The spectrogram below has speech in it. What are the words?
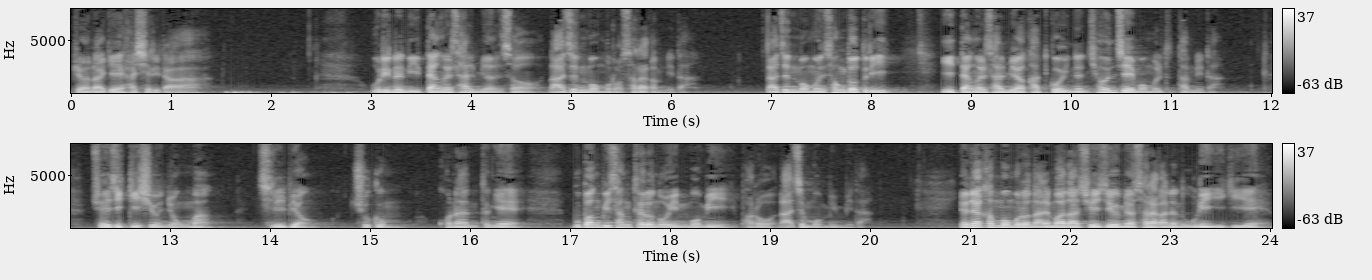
변하게 하시리라. 우리는 이 땅을 살면서 낮은 몸으로 살아갑니다. 낮은 몸은 성도들이 이 땅을 살며 갖고 있는 현재의 몸을 뜻합니다. 죄짓기 쉬운 욕망, 질병, 죽음, 고난 등의 무방비 상태로 놓인 몸이 바로 낮은 몸입니다. 연약한 몸으로 날마다 죄 지으며 살아가는 우리이기에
